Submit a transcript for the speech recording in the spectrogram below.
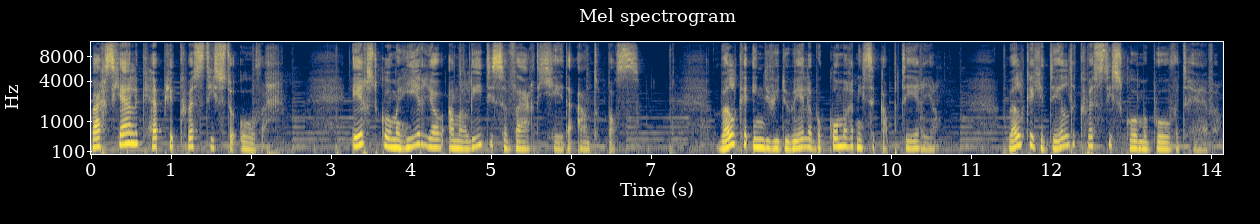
Waarschijnlijk heb je kwesties te over. Eerst komen hier jouw analytische vaardigheden aan te pas. Welke individuele bekommernissen capteer je? Welke gedeelde kwesties komen bovendrijven?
